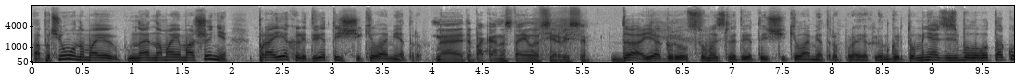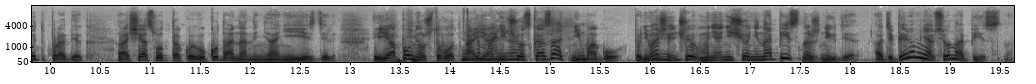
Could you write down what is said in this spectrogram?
а почему на моей, на, на моей машине проехали 2000 километров? А Это пока она стояла в сервисе. Да, я говорю, в смысле 2000 километров проехали? Он говорит, у меня здесь было вот такой-то пробег, а сейчас вот такой. Вы куда на, на ней ездили? И я понял, что вот, а я ничего сказать не могу. Понимаешь, ничего, у меня ничего не написано же нигде. А теперь у меня все написано.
